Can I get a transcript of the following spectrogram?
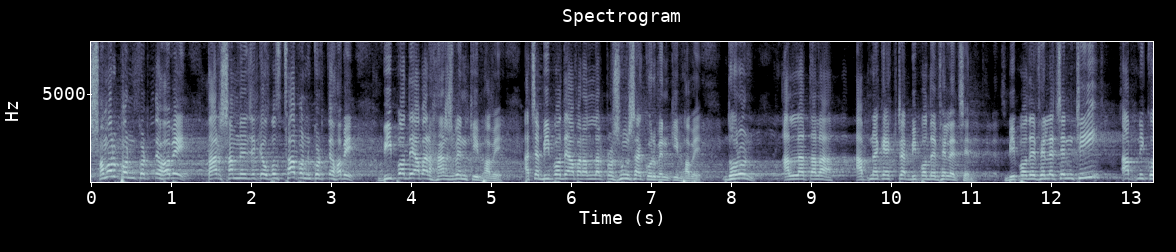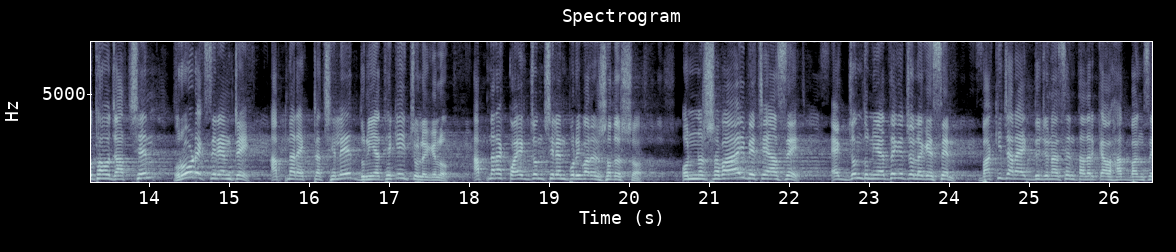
সমর্পণ করতে হবে, তার সামনে নিজেকে উপস্থাপন করতে হবে। বিপদে আবার হাসবেন কীভাবে? আচ্ছা বিপদে আবার আল্লাহর প্রশংসা করবেন কীভাবে? ধরুন, আল্লাহ তালা আপনাকে একটা বিপদে ফেলেছেন। বিপদে ফেলেছেন কি? আপনি কোথাও যাচ্ছেন, রোড অ্যাক্সিডেন্টে আপনার একটা ছেলে দুনিয়া থেকেই চলে গেল। আপনারা কয়েকজন ছিলেন পরিবারের সদস্য। অন্য সবাই বেঁচে আছে। একজন দুনিয়া থেকে চলে গেছেন, বাকি যারা এক দুজন আছেন, তাদের কেউ হাত ভাঙছে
